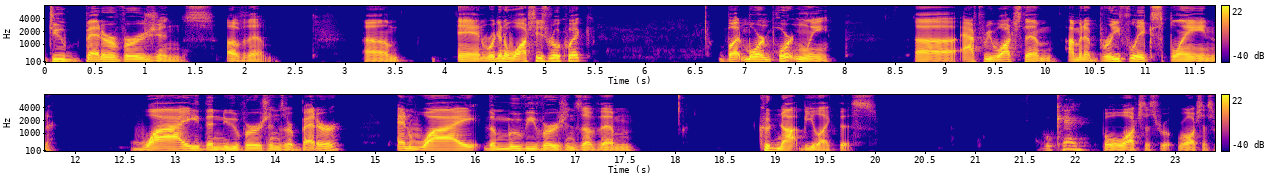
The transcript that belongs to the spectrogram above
do better versions of them. Um, and we're going to watch these real quick. But more importantly, uh, after we watch them, I'm going to briefly explain why the new versions are better and why the movie versions of them could not be like this. Okay. But we'll watch this. We'll watch this.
